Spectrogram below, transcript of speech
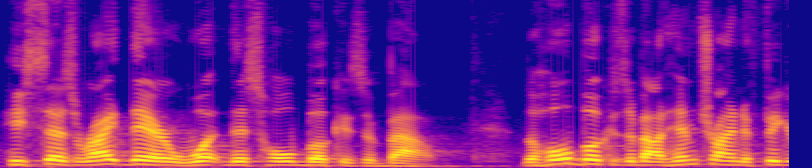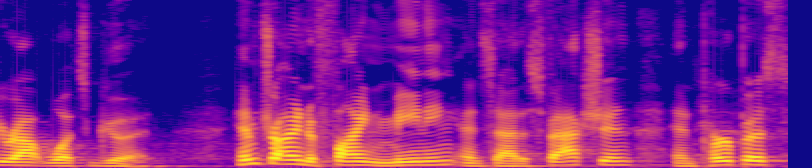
He says right there what this whole book is about. The whole book is about him trying to figure out what's good him trying to find meaning and satisfaction and purpose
